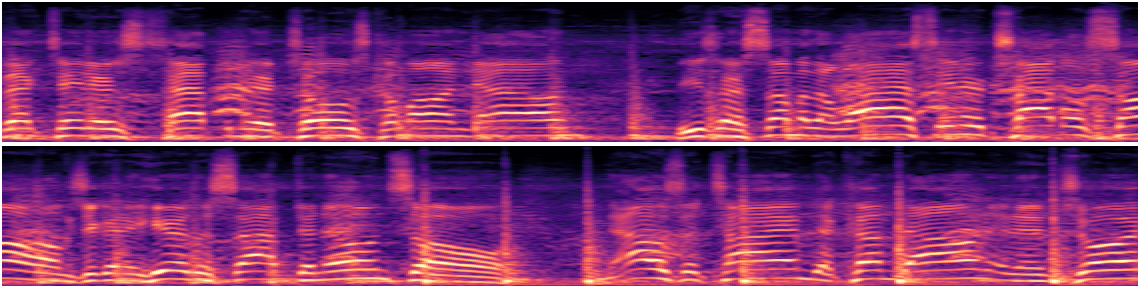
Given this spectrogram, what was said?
Spectators tapping your toes, come on down. These are some of the last intertribal songs you're going to hear this afternoon. So now's the time to come down and enjoy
